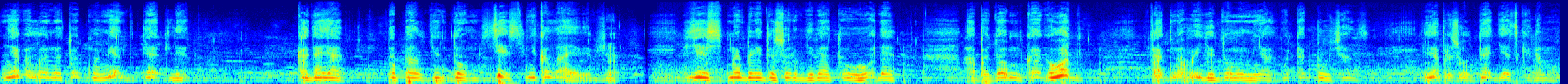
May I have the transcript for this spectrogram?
Мне было на тот момент 5 лет, когда я попал в детдом здесь, в Николаеве уже. Здесь мы были до 49 года, а потом как год, так новый детдом у меня, вот так получалось. И я прошел 5 детских домов.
